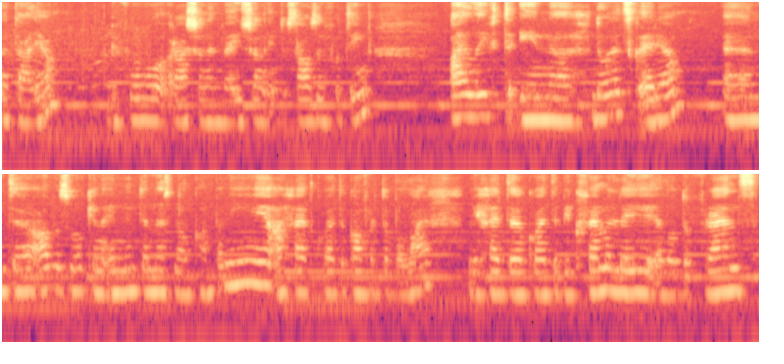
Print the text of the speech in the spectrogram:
Natalia. Before Russian invasion in 2014, I lived in uh, Donetsk area and uh, I was working in an international company. I had quite a comfortable life. We had uh, quite a big family, a lot of friends,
